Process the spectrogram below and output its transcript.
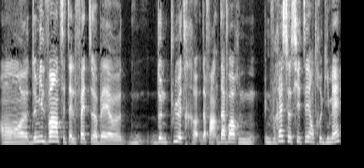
En 2020, euh, c'était le fait euh, ben, euh, de ne plus être, enfin, d'avoir une, une, vraie société, entre guillemets.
